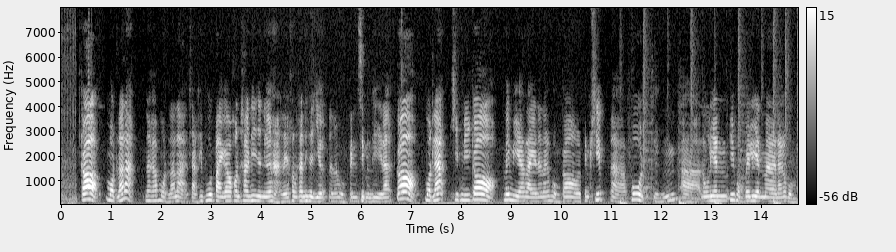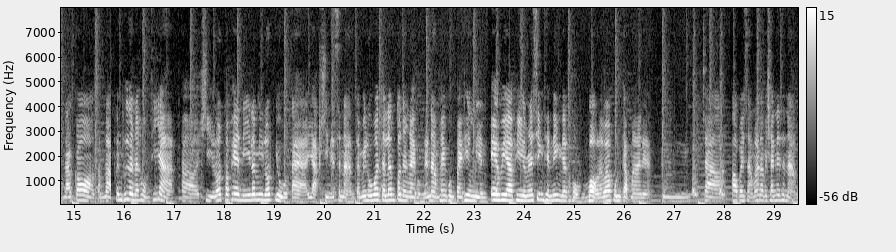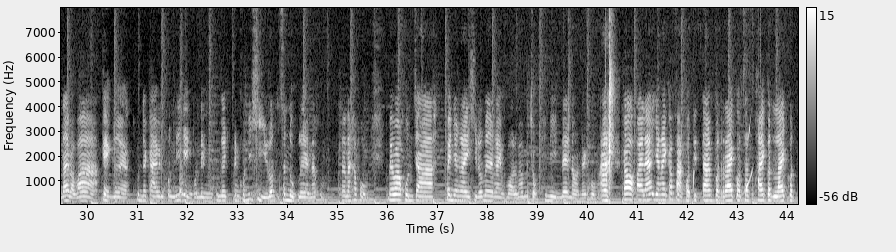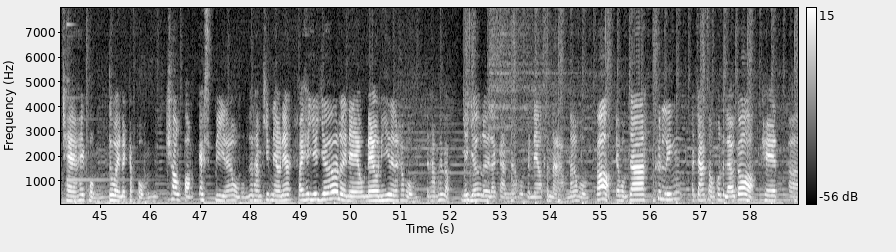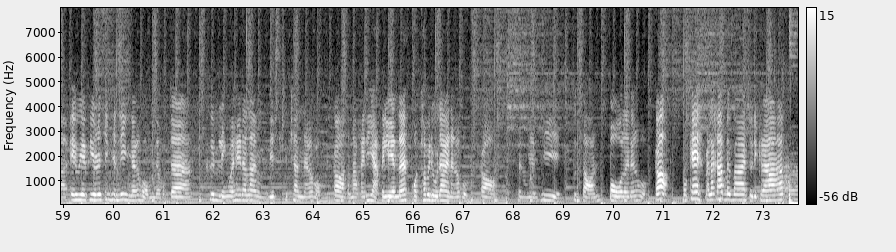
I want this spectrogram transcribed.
ก็หมดแล้วล่ะ นะครับหมดแล้วล่ะจากที่พูดไปก็ค่อนข้างที่จะเนื้อหาเนี่ยค่อนข้างที่จะเยอะนะครับผมเป็น 10นาทีแล้วก็หมดแล้วคลิปนี้ก็ไม่มีอะไรแล้วนะครับผมก็เป็นคลิปอ่าพูดถึงอ่าโรงเรียนที่ผมไปเรียนมานะครับผมแล้วก็สำหรับเพื่อนๆนะครับผมที่อยากอ่าขี่รถประเภทนี้แล้วมีรถอยู่แต่อยากขี่ในสนาม แต่ไม่รู้ว่าจะเริ่มต้นยังไงผมแนะนำให้คุณไปที่โรงเรียน AVRP Racing Training นะครับผมผมบอกเลยว่าคุณกลับมาเนี่ย จะเอาไปสามารถเอาไปใช้ในสนามได้แบบว่าเก่งเลยอะคุณจะกลายเป็นคนที่เก่งคนหนึ่งคุณจะเป็นคนที่ขี่รถสนุกเลยนะผมนะครับผมไม่ว่าคุณจะเป็นยังไงขี่รถมายังไงผมบอกเลยว่ามันจบที่นี่แน่นอนนะครับผมอะก็ไปแล้วยังไงก็ฝากกดติดตามกดไลค์กด subscribe กดไลค์กดแชร์ให้ผมด้วยนะครับผม ช่องปอม XD นะครับผมผมจะทำคลิปแนวเนี้ยไปให้เยอะๆเลยแนวแนวนี้เลยนะครับผมจะทำให้แบบเยอะๆเลยละกันนะผมเป็นแนวสนามนะครับผม ก็เดี๋ยวผมจะขึ้นลิงก์อาจารย์ 2 คนแล้วก็เพจเอ่อ AVP Racing Training นะครับผมเดี๋ยวผมจะขึ้นลิงก์ไว้ให้ด้านล่าง description นะครับผมก็สำหรับใครที่อยากไปเรียนนะกดเข้าไปดูได้นะครับผมก็เป็นโรงเรียนที่ฝึกสอนโปรเลยนะครับผม ก็โอเค ไปแล้วครับ บ๊ายบาย สวัสดีครับ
